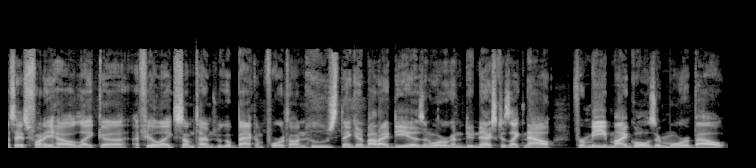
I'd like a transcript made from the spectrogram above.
I say it's funny how like uh, I feel like sometimes we go back and forth on who's thinking about ideas and what we're gonna do next. Because like now, for me, my goals are more about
